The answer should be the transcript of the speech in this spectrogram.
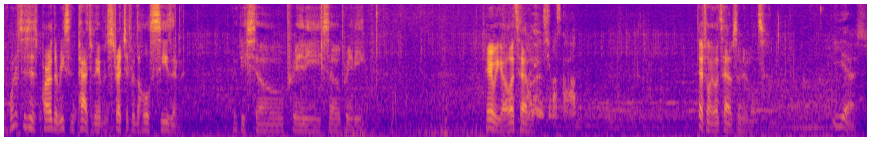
I wonder if this is part of the recent patch, if they haven't stretched it for the whole season. Look, they're so pretty, so pretty. Here we go, let's have a... Definitely, let's have some noodles. Yes.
